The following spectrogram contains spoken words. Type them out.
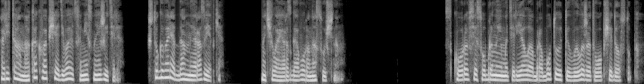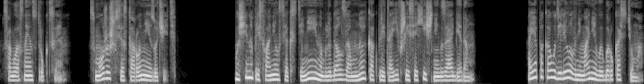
«Аритана, а как вообще одеваются местные жители? Что говорят данные разведки?» Начала я разговор о насущном. Скоро все собранные материалы обработают и выложат в общий доступ, согласно инструкции. Сможешь всесторонне изучить». Мужчина прислонился к стене и наблюдал за мной, как притаившийся хищник за обедом. А я пока уделила внимание выбору костюма.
